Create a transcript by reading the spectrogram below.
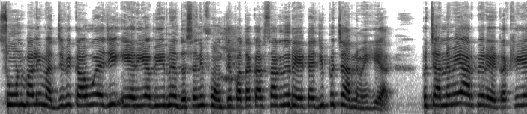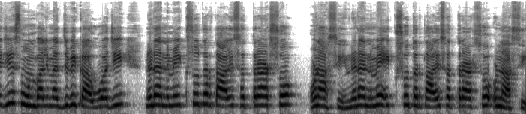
ਸੂਣ ਵਾਲੀ ਮੱਝ ਵਿਕਾਊ ਹੈ ਜੀ ਏਰੀਆ ਵੀਰ ਨੇ ਦੱਸਿਆ ਨਹੀਂ ਫੋਨ ਤੇ ਪਤਾ ਕਰ ਸਕਦੇ ਹੋ ਰੇਟ ਹੈ ਜੀ 95000 95000 ਰੁਪਏ ਰੇਟ ਰੱਖੇ ਗਏ ਜੀ ਸੂਣ ਵਾਲੀ ਮੱਝ ਵਿਕਾਊ ਹੈ ਜੀ 9914378879 9914378879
